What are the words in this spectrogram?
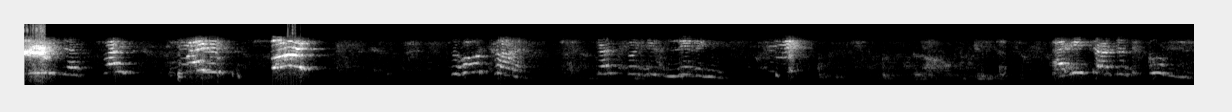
fight, fight, fight! The whole time. That's what he's living. And he started scooting.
